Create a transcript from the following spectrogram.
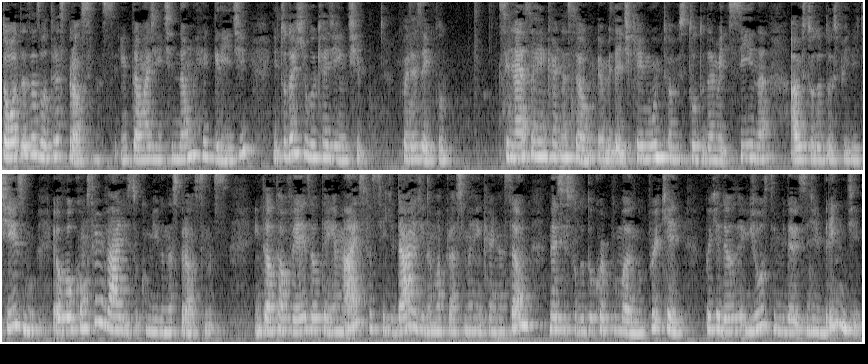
todas as outras próximas. Então a gente não regride e tudo aquilo que a gente, por exemplo, se nessa reencarnação eu me dediquei muito ao estudo da medicina, ao estudo do espiritismo, eu vou conservar isso comigo nas próximas. Então, talvez eu tenha mais facilidade numa próxima reencarnação nesse estudo do corpo humano. Por quê? Porque Deus é injusto e me deu isso de brinde?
